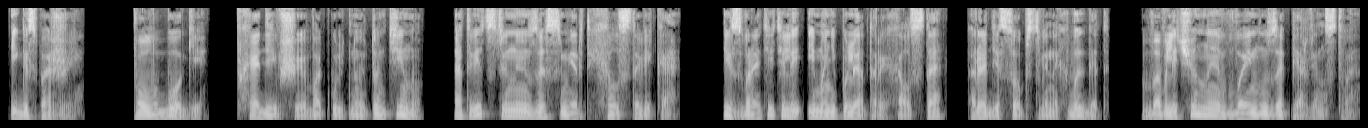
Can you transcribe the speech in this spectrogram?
и госпожи, полубоги, входившие в оккультную тонтину, ответственную за смерть холстовика, извратители и манипуляторы холста ради собственных выгод, вовлеченные в войну за первенство.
